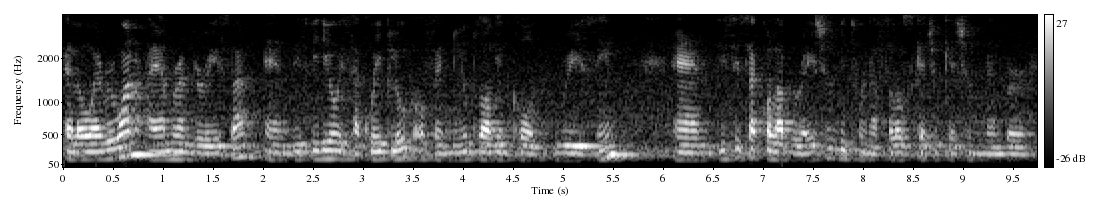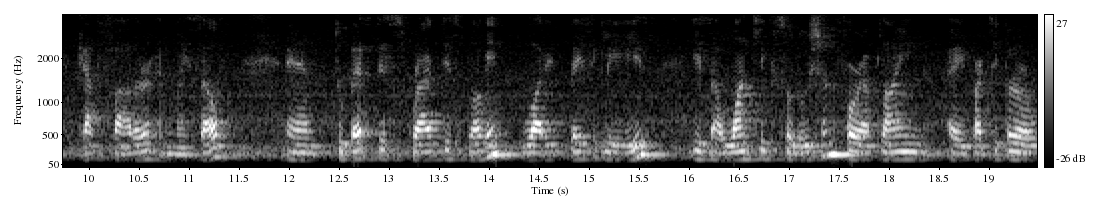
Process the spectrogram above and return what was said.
Hello everyone, I am Renderiza and this video is a quick look of a new plugin called Rescene and this is a collaboration between a fellow SketchUcation member, CadFather, and myself. And to best describe this plugin, what it basically is, is a one-click solution for applying a particular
